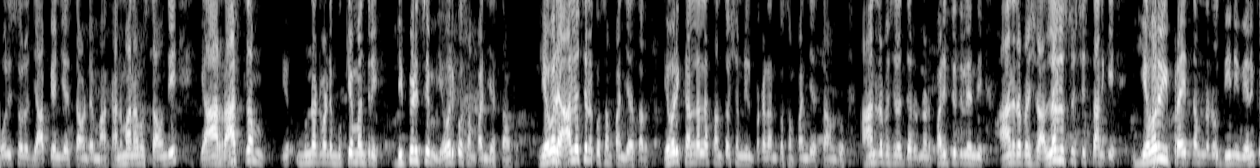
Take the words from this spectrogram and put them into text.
పోలీసు వాళ్ళు జాప్యం చేస్తూ ఉంటే మాకు అనుమానం వస్తూ ఉంది. ఆ రాష్ట్రం ఉన్నటువంటి ముఖ్యమంత్రి డిప్యూటీ సీఎం ఎవరి కోసం పనిచేస్తూ ఉంటారు? ఎవరి ఆలోచన కోసం పనిచేస్తారు? ఎవరి కళ్ళల్లో సంతోషం నిలుపకడానికి కోసం పనిచేస్తూ ఉంటారు? ఆంధ్రప్రదేశ్లో జరుగుతున్న పరిస్థితులు ఏంది? ఆంధ్రప్రదేశ్లో అల్లర్లు సృష్టిస్తానికి ఎవరు ఈ ప్రయత్నం ఉన్నారు? దీని వెనుక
